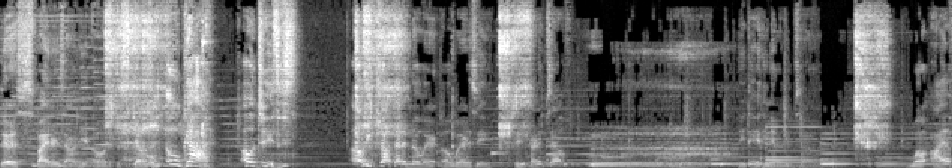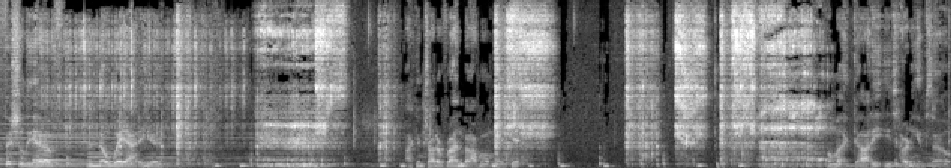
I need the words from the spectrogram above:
There's spiders out here. Oh, there's a skeleton. Oh god! Oh Jesus! Oh, he dropped out of nowhere. Oh, where is he? Did he hurt himself? He did. He hurt himself. Well, I officially have no way out of here. I can try to run, but I won't make it. My god, he, he's hurting himself.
